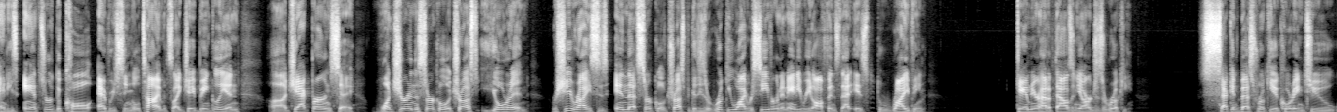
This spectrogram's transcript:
and he's answered the call every single time. It's like Jay Binkley and uh, Jack Burns say once you're in the circle of trust, you're in. Rashee Rice is in that circle of trust because he's a rookie wide receiver in an Andy Reid offense that is thriving. Damn near had a thousand yards as a rookie second best rookie according to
